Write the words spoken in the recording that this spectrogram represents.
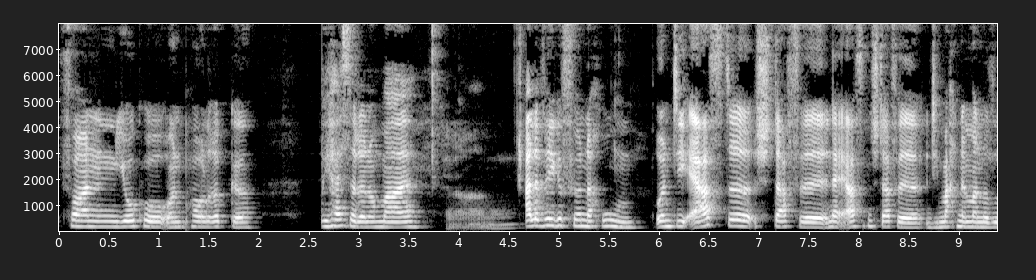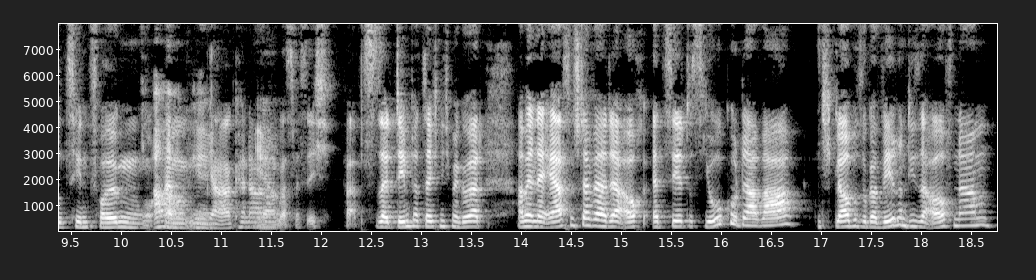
von Joko und Paul Ripke. Wie heißt er denn nochmal? Keine Ahnung. Alle Wege führen nach Ruhm. Und die erste Staffel, in der ersten Staffel, die machen immer nur so zehn Folgen. Ah, ähm, okay. Ja, keine Ahnung, Ja. was weiß ich. Hab's seitdem tatsächlich nicht mehr gehört. Aber in der ersten Staffel hat er auch erzählt, dass Joko da war. Ich glaube sogar während dieser Aufnahmen.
